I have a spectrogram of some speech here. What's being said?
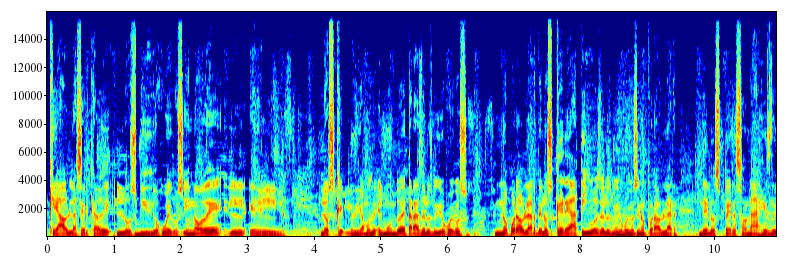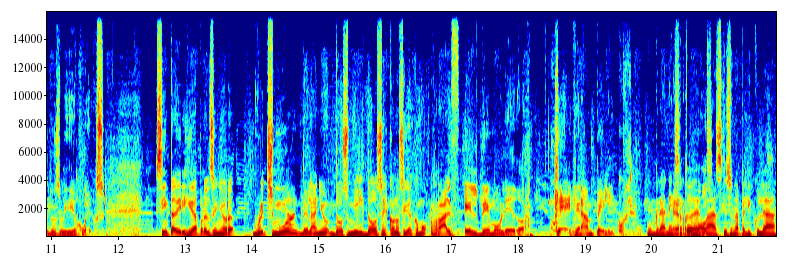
que habla acerca de los videojuegos y no de el, el- los que digamos el mundo detrás de los videojuegos no por hablar de los creativos de los videojuegos sino por hablar de los personajes de los videojuegos Cinta dirigida por el señor Rich Moore del año 2012, conocida como Ralph el Demoledor. ¡Qué gran película! Un gran éxito, Hermosa. además, que es una película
